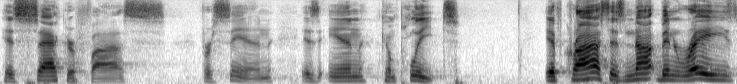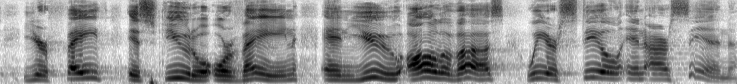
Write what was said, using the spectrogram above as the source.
his sacrifice for sin is incomplete. If Christ has not been raised, your faith is futile or vain, and you, all of us, we are still in our sin,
